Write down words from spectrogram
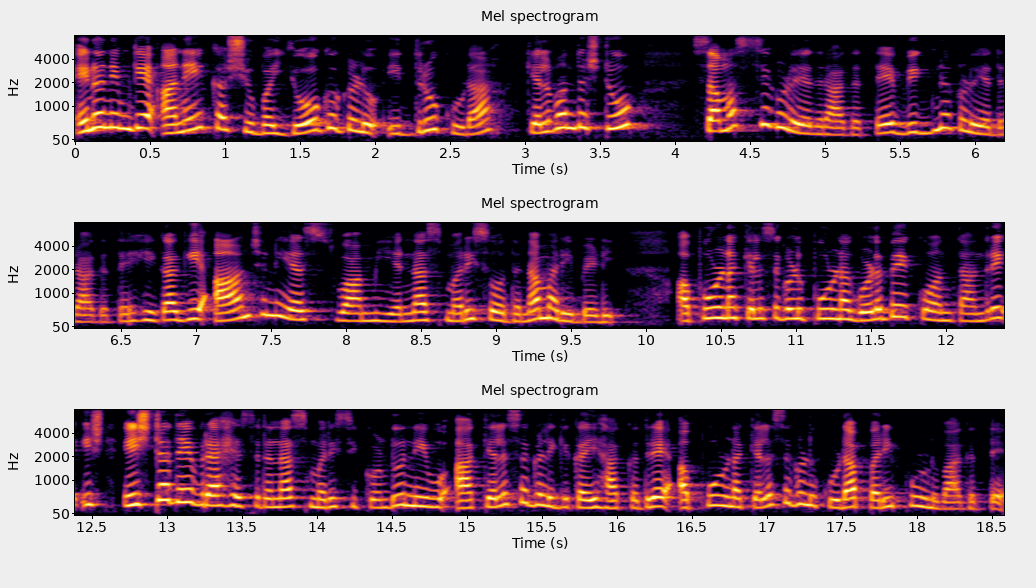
ಇನ್ನು ನಿಮಗೆ ಅನೇಕ ಶುಭ ಯೋಗಗಳು ಇದ್ದರೂ ಕೂಡ ಕೆಲವೊಂದಷ್ಟು ಸಮಸ್ಯೆಗಳು ಎದುರಾಗುತ್ತೆ, ವಿಘ್ನಗಳು ಎದುರಾಗುತ್ತೆ. ಹೀಗಾಗಿ ಆಂಜನೇಯ ಸ್ವಾಮಿಯನ್ನ ಸ್ಮರಿಸೋದನ್ನ ಮರಿಬೇಡಿ. ಅಪೂರ್ಣ ಕೆಲಸಗಳು ಪೂರ್ಣಗೊಳ್ಳಬೇಕು ಅಂತ ಅಂದರೆ ಇಷ್ಟ ದೇವರ ಹೆಸರನ್ನ ಸ್ಮರಿಸಿಕೊಂಡು ನೀವು ಆ ಕೆಲಸಗಳಿಗೆ ಕೈ ಹಾಕಿದ್ರೆ ಅಪೂರ್ಣ ಕೆಲಸಗಳು ಕೂಡ ಪರಿಪೂರ್ಣವಾಗುತ್ತೆ.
